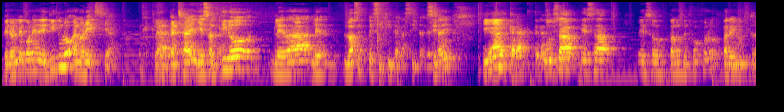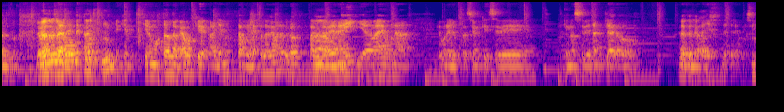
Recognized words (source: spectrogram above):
Pero él le pone de título anorexia. Claro. ¿Cachai? Y eso al tiro le da, le- lo hace específica la cita, Sí, ¿cachai? Y y el carácter. así. usa esa, esos palos de fósforo para ilustrarlo. Lo Pero otro que espérate, ¿Mm? Es que quiero mostrarlo acá porque allá no está muy lejos la cámara, pero para que Ah. lo vean ahí y además es una, es una ilustración que se ve que no se ve tan claro Desde lejos. allá, desde lejos, sí.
